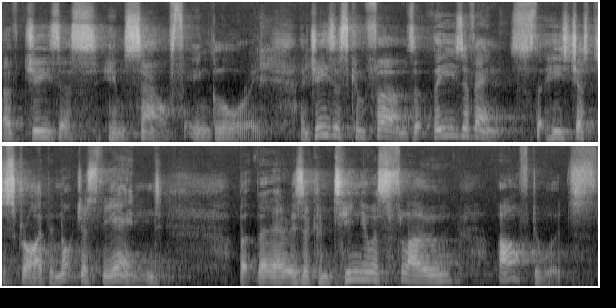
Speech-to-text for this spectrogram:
of Jesus himself in glory. And Jesus confirms that these events that he's just described are not just the end, but that there is a continuous flow afterwards.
